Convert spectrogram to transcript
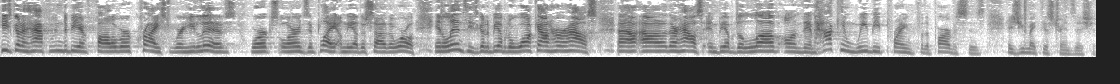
he's going to happen to be a follower of Christ where he lives, works, learns, and play on the other side of the world. And Lindsay's going to be able to walk out her house, out, out of their house, and be able to love on them. How can we be praying for the Parvises as you make this transition?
